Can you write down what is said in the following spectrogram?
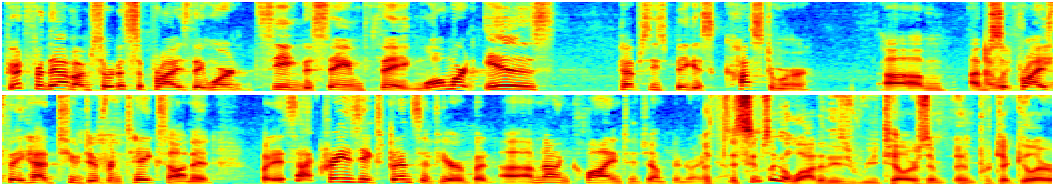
good for them. I'm sort of surprised they weren't seeing the same thing. Walmart is Pepsi's biggest customer. Um, I'm surprised they had two different takes on it. But it's not crazy expensive here, but uh, I'm not inclined to jump in right it, now. It seems like a lot of these retailers, in, in particular,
